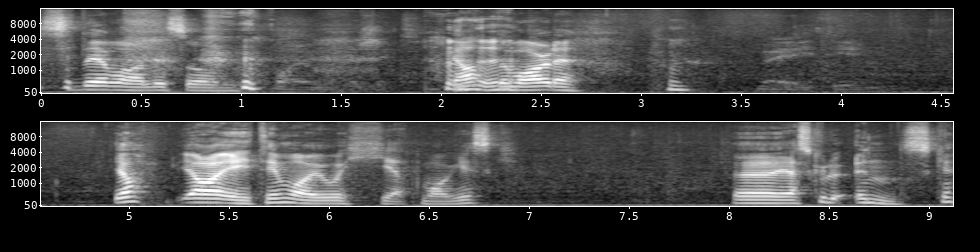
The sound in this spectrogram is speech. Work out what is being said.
Så det var liksom Ja, det var det. Ja, ja A-Team var jo helt magisk. Uh, jeg skulle ønske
